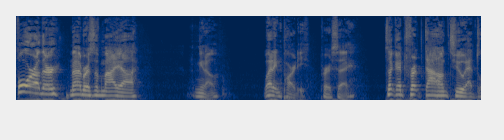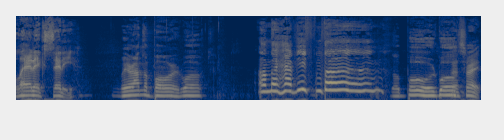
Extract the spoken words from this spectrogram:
four other members of my uh, you know, wedding party, per se, took a trip down to Atlantic City. We're on the boardwalk. I'm having fun. The boardwalk. That's right.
